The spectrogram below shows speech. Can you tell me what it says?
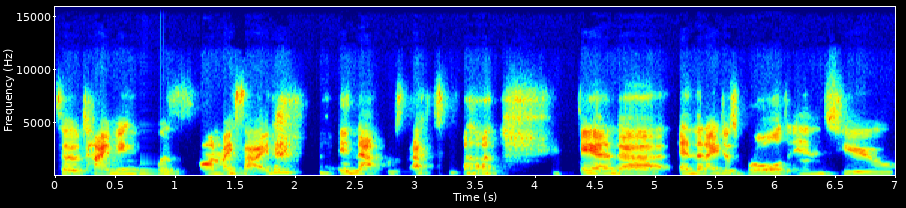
So timing was on my side in that respect. and uh, and then I just rolled into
